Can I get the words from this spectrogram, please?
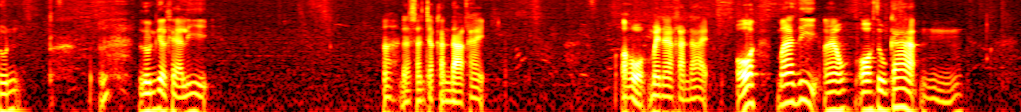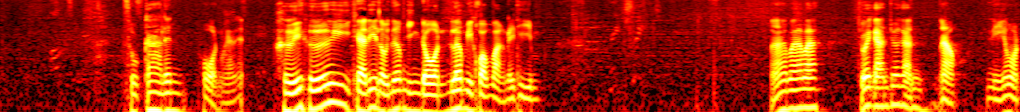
ลุ้นลุ้นกับแครี่อะเดี๋ยวฉันจะกันดาร์กให้ โอ้โห ไม่น่ากันได้ โอ้ มาสิเอาโอซูก้า อืมซูก้าเล่นโหดเหมือนกันเนี่ย เฮ้ยเฮ้ยแครี่เราเริ่มยิงโดน เริ่มมีความหวังในทีม มามามาช่วยกันช่วยกันอ้าวหนีกันหมด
